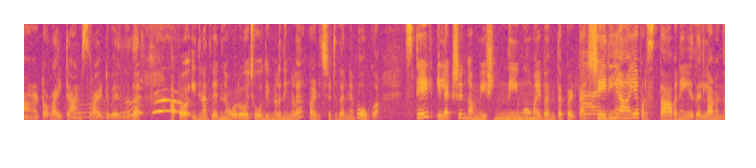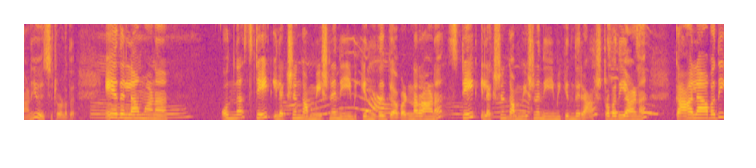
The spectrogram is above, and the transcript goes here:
ആണ് കേട്ടോ റൈറ്റ് ആൻസർ ആയിട്ട് വരുന്നത്. അപ്പോൾ ഇതിനകത്ത് വരുന്ന ഓരോ ചോദ്യങ്ങൾ നിങ്ങൾ പഠിച്ചിട്ട് തന്നെ പോകുക. സ്റ്റേറ്റ് ഇലക്ഷൻ കമ്മീഷൻ നിയമവുമായി ബന്ധപ്പെട്ട ശരിയായ പ്രസ്താവന ഏതെല്ലാം എന്നാണ് ചോദിച്ചിട്ടുള്ളത്. ഏതെല്ലാമാണ്? ഒന്ന് സ്റ്റേറ്റ് ഇലക്ഷൻ കമ്മീഷനെ നിയമിക്കുന്നത് ഗവർണറാണ്. സ്റ്റേറ്റ് ഇലക്ഷൻ കമ്മീഷനെ നിയമിക്കുന്നത് രാഷ്ട്രപതിയാണ്. കാലാവധി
